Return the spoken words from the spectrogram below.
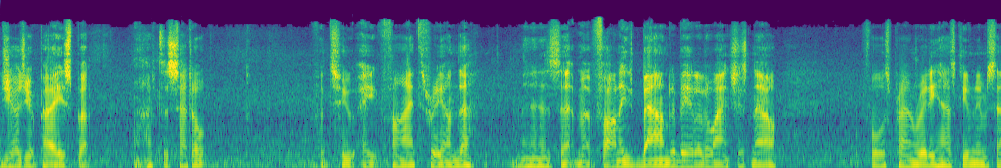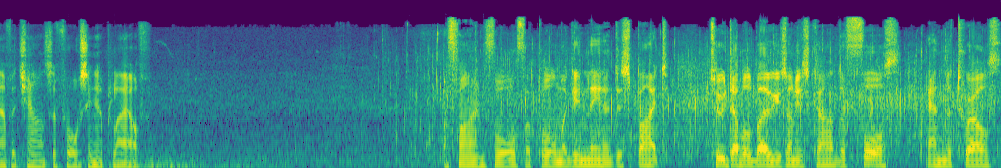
judge of pace, but I have to settle for 285, three under. There's uh, McFarlane. He's bound to be a little anxious now. Forsbrand really has given himself a chance of forcing a playoff. A fine four for Paul McGinley, and despite two double bogeys on his card, the fourth and the twelfth,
